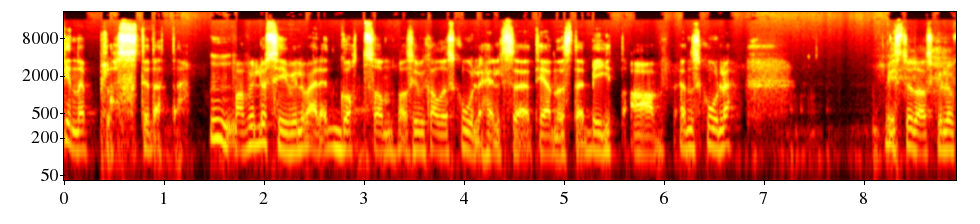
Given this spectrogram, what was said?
finne plass til dette. Hva vil du si vil være et godt sånn, hva skal vi kalle skolehelsetjeneste-bit av en skole? Hvis du da skulle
